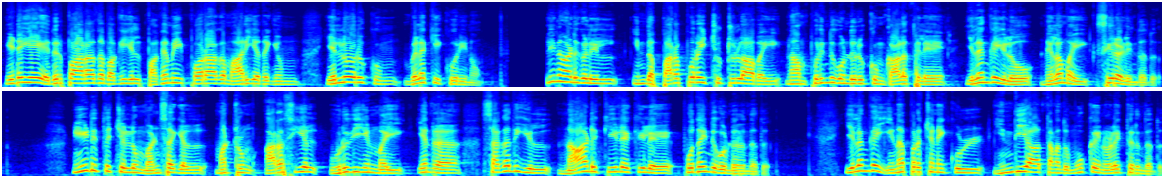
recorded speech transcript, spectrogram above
இடையே எதிர்பாராத வகையில் பகைமை போராக மாறியதையும் எல்லோருக்கும் விளக்கி கூறினோம். வெளிநாடுகளில் இந்த பரப்புரை சுற்றுலாவை நாம் புரிந்து கொண்டிருக்கும் காலத்திலே இலங்கையிலோ நிலைமை சீரழிந்தது. நீடித்துச் செல்லும் வன்சைகள் மற்றும் அரசியல் உறுதியின்மை என்ற சகதியில் நாடு கீழே கீழே புதைந்து கொண்டிருந்தது. இலங்கை இனப்பிரச்சினைக்குள் இந்தியா தனது மூக்கை நுழைத்திருந்தது.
